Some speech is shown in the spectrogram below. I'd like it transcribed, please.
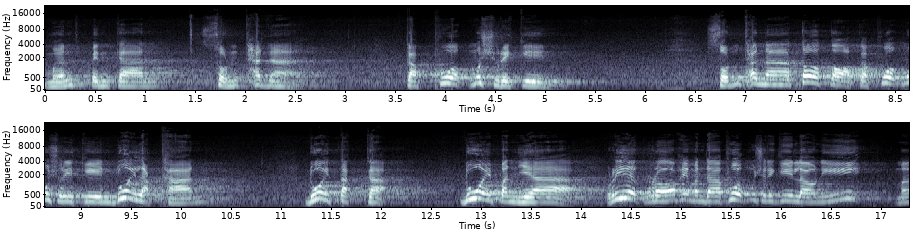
เหมือนเป็นการสนทนา กับพวกมุชริกีน สนทนาโต้ตอบกับพวกมุชริกีนด้วยหลักฐาน ด้วยตรกกะ ด้วยปัญญา เรียกร้องให้บรรดาพวกมุชริกีนเหล่านี้ มา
